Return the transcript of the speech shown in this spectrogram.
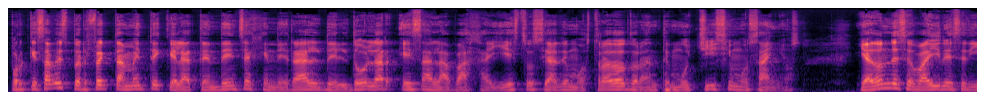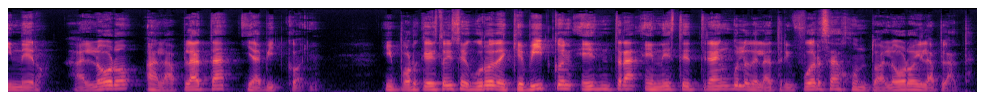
porque sabes perfectamente que la tendencia general del dólar es a la baja y esto se ha demostrado durante muchísimos años. ¿Y a dónde se va a ir ese dinero? Al oro, a la plata y a Bitcoin. ¿Y porque estoy seguro de que Bitcoin entra en este triángulo de la trifuerza junto al oro y la plata?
